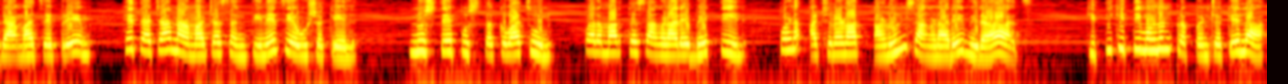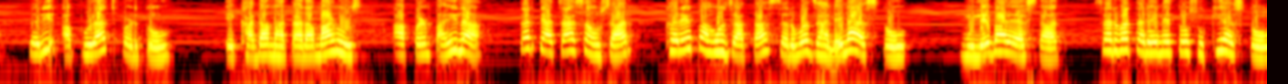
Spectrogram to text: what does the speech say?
रामाचे प्रेम हे त्याच्या नामाच्या संगतीनेच येऊ शकेल. नुसते पुस्तक वाचून परमार्थ सांगणारे भेटतील पण आचरणात आणून सांगणारे विराळाच किती किती म्हणून प्रपंच केला तरी अपुराच पडतो. एखादा म्हातारा माणूस आपण पाहिला तर त्याचा संसार खरे पाहू जाता सर्व झालेला असतो. मुले बाळे असतात सर्व तऱ्हेने तो सुखी असतो.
